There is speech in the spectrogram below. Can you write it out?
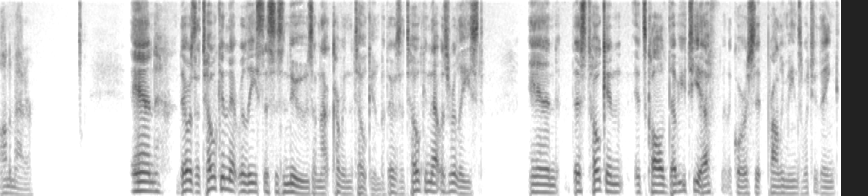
on the matter. And there was a token that released. This is news. I'm not covering the token, but there was a token that was released. And this token, it's called WTF. And of course, it probably means what you think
